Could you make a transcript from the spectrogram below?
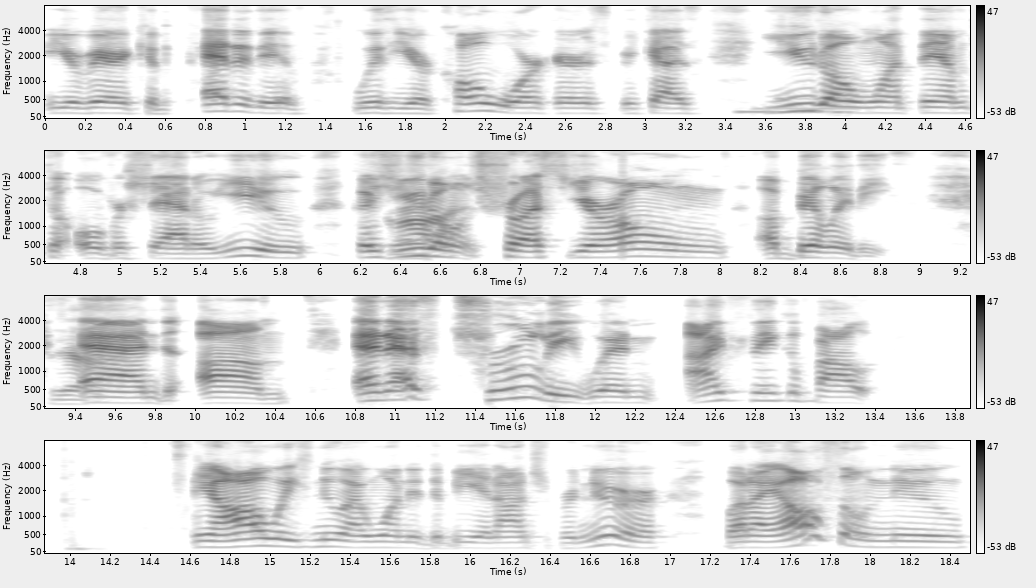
you're very competitive with your coworkers because you Mm-hmm. don't want them to overshadow you because you don't trust your own abilities. Yeah. And um and that's truly when i think about you know i always knew i wanted to be an entrepreneur but i also knew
